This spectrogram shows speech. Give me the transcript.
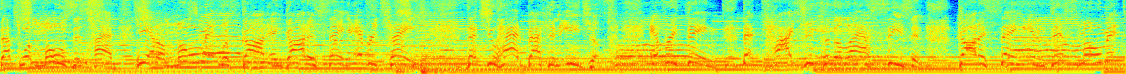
That's what Moses had. He had a moment with God, and God is saying every change that you had back in Egypt, everything that tied you to the last season, God is saying in this moment,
